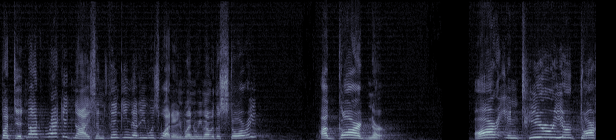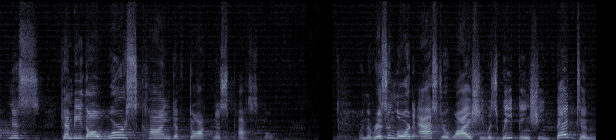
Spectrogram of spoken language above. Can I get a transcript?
but did not recognize him, thinking that he was what? Anyone remember the story? A gardener. Our interior darkness can be the worst kind of darkness possible. When the risen Lord asked her why she was weeping, she begged him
